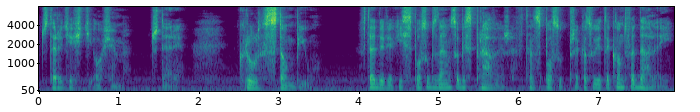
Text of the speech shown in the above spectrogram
48, 4. Król stąpił. Wtedy w jakiś sposób zdałem sobie sprawę, że w ten sposób przekazuję tę klątwę dalej.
